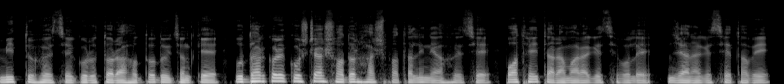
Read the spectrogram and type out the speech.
মৃত্যু হয়েছে। গুরুতর আহত দুইজনকে উদ্ধার করে কুষ্টিয়া সদর হাসপাতালে নেওয়া হয়েছে। পথেই তারা মারা গেছে বলে জানা গেছে। তবে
